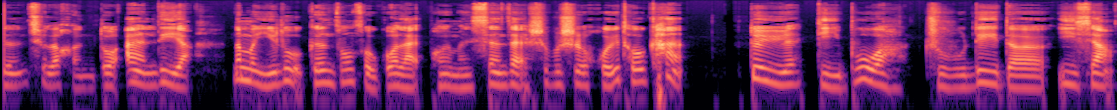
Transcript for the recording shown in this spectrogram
选取了很多案例啊。那么一路跟踪走过来，朋友们现在是不是回头看，对于底部啊主力的意向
